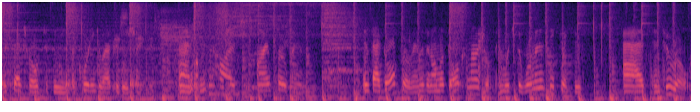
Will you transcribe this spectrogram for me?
the sex roles to be according to our tradition. And it isn't hard to find programs, in fact all programs and almost all commercials, in which the woman is depicted as in two roles.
